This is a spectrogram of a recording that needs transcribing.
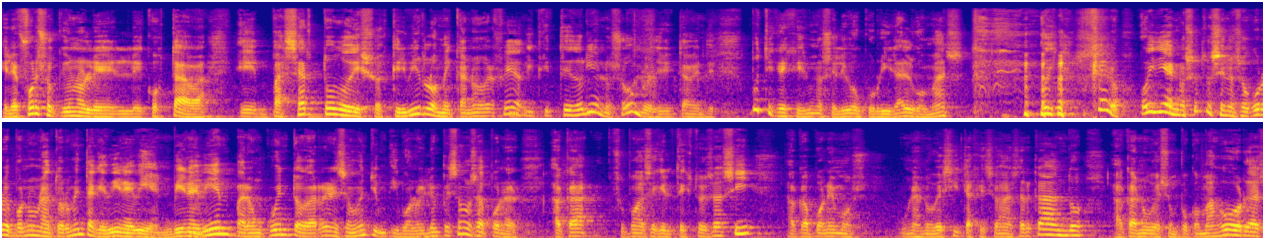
el- esfuerzo que uno le, le costaba, eh, pasar todo eso, escribirlo, mecanografiar, y que te dolían los hombros directamente. ¿Vos te crees que a uno se le iba a ocurrir algo más? Hoy, claro, hoy día a nosotros se nos ocurre poner una tormenta que viene bien, viene bien para un cuento agarrar en ese momento y, y bueno, y lo empezamos a poner. Acá, supóngase que el texto es así, acá ponemos unas nubecitas que se van acercando, acá nubes un poco más gordas,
